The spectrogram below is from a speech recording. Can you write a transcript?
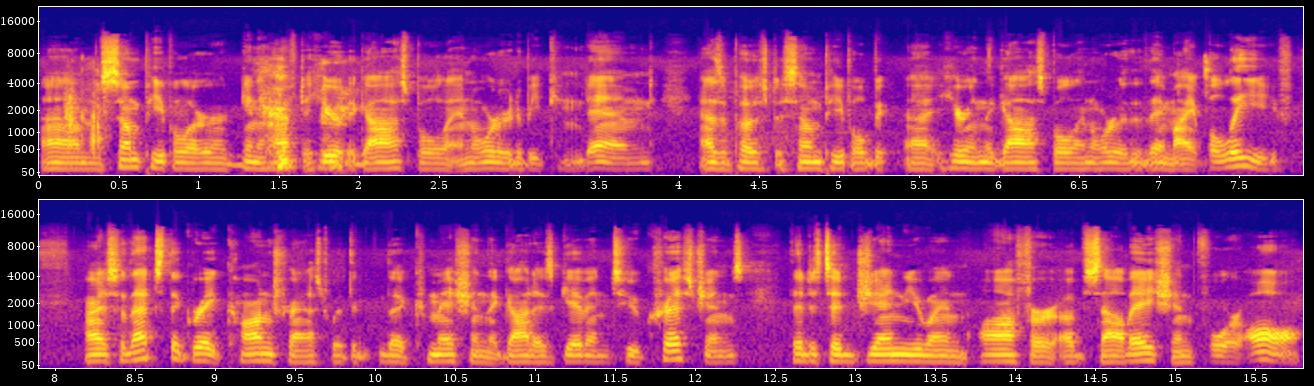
um, some people are going to have to hear the gospel in order to be condemned, as opposed to some people be, uh, hearing the gospel in order that they might believe. All right, so that's the great contrast with the, the, commission that God has given to Christians, that it's a genuine offer of salvation for all.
